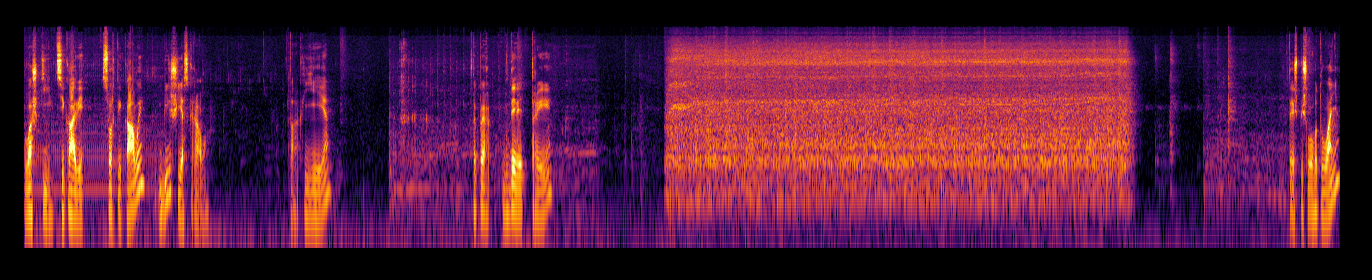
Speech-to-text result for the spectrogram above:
важкі, цікаві сорти кави більш яскраво. Так, є. Тепер в 9.3. Теж пішло готування.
